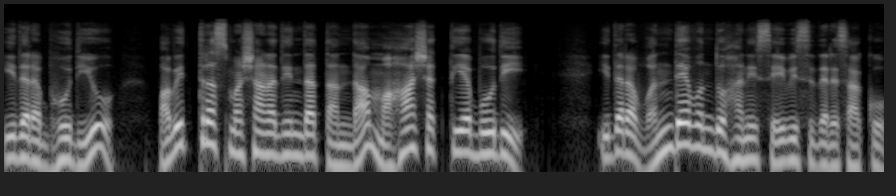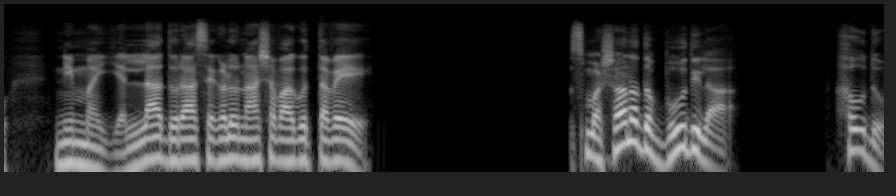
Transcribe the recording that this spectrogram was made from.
ಇದರ ಬೂದಿಯು ಪವಿತ್ರ ಸ್ಮಶಾನದಿಂದ ತಂದ ಮಹಾಶಕ್ತಿಯ ಬೂದಿ. ಇದರ ಒಂದೇ ಒಂದು ಹನಿ ಸೇವಿಸಿದರೆ ಸಾಕು ನಿಮ್ಮ ಎಲ್ಲಾ ದುರಾಸೆಗಳು ನಾಶವಾಗುತ್ತವೆ. ಸ್ಮಶಾನದ ಬೂದಿಲ. ಹೌದು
